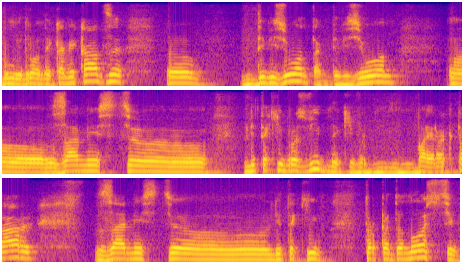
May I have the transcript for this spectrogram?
були дрони Камікадзе, е, дивізіон, так, дивізіон. Е, замість літаків-розвідників Байрактари, замість літаків торпедоносців,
